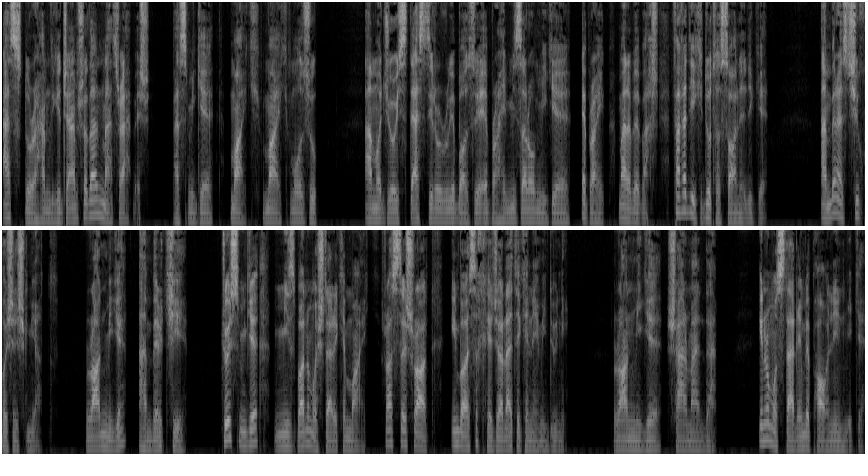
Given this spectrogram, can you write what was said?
از دور هم دیگه جمع شدن مطرح بشه. پس میگه مایک مایک موضوع. اما جویس دستی رو روی بازوی ابراهیم می‌ذاره و میگه ابراهیم منو ببخش. فقط یکی دو تا سال دیگه. امبر از چی خوشش میاد؟ ران میگه امبر کیه؟ جویس میگه میزبان مشترک مایک. راستش ران. این باعث خجالته که نمی‌دونی. ران میگه شرمندم. این رو مستقیم به پاولین میگه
